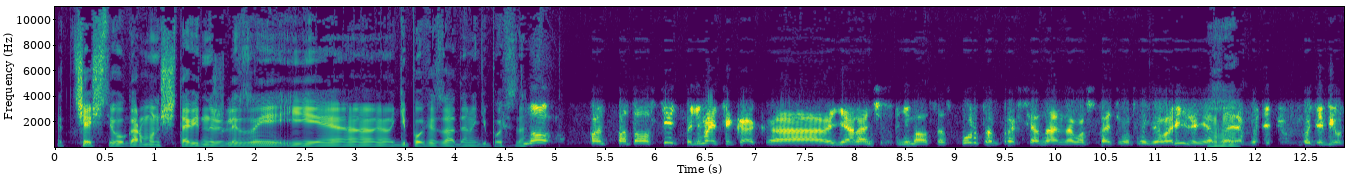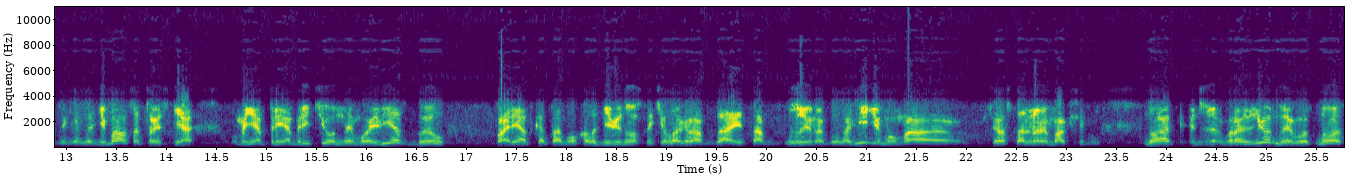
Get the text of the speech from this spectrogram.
это чаще всего гормон щитовидной железы и э, гипофиза, аденогипофиза. Но потолстеть, понимаете как, а, я раньше занимался спортом профессионально, вот, кстати, вот вы говорили, я, Мгм. да, я бодибил- бодибилдингом занимался, то есть я, у меня приобретенный мой вес был порядка там около 90 килограмм, да, и там жира было минимум, а все остальное максимум. Но, опять же, врожденный вот, но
